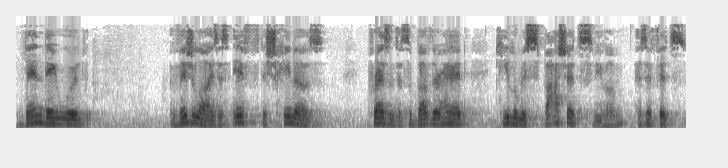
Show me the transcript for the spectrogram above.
Then they would visualize as if the Shekhinah's presence that's above their head, kilu mispashet svivam, as if it's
